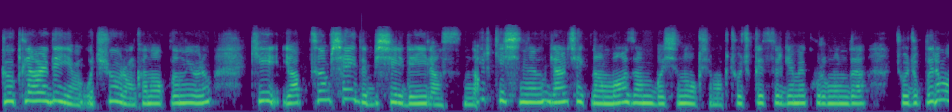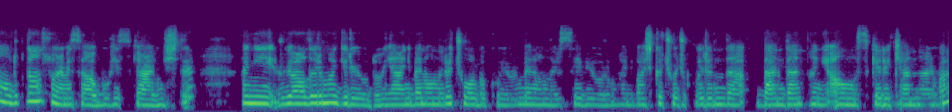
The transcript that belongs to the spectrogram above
göklerdeyim, uçuyorum, kanatlanıyorum ki yaptığım şey de bir şey değil aslında. Bir kişinin gerçekten bazen başını okşamak, çocuk esirgeme kurumunda çocuklarım olduktan sonra mesela bu his gelmişti. Hani rüyalarıma giriyordu. Yani ben onlara çorba koyuyorum, ben onları seviyorum. Hani başka çocukların da benden hani alması gerekenler var.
